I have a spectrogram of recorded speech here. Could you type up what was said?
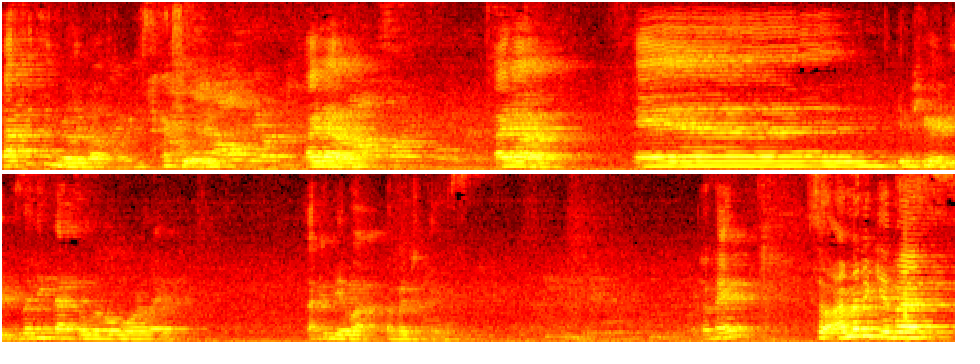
That fits in really well, gorgeous, actually. I know. I know. And impurity, because I think that's a little more like, that could be about a bunch of things. Okay? So I'm going to give us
